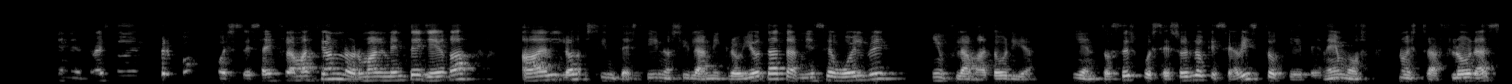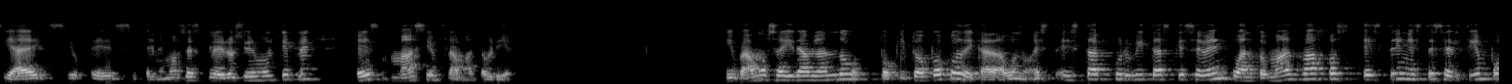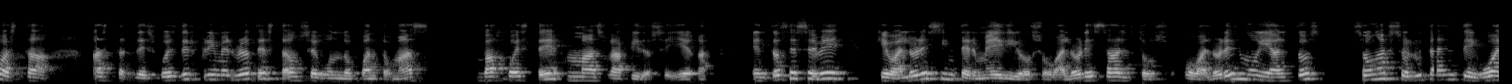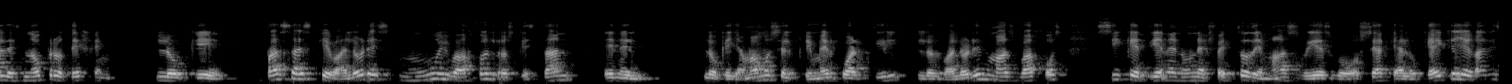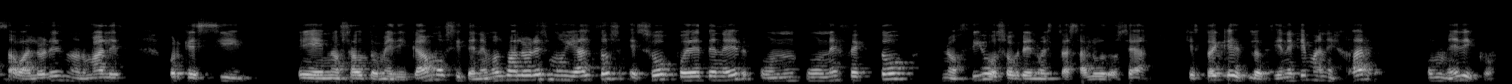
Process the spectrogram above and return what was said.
en el resto del cuerpo, pues esa inflamación normalmente llega a los intestinos y la microbiota también se vuelve inflamatoria. Y entonces, pues eso es lo que se ha visto, que tenemos nuestra flora, si, hay, si, eh, tenemos esclerosis múltiple, es más inflamatoria. Y vamos a ir hablando poquito a poco de cada uno. Estas curvitas que se ven, cuanto más bajos estén, este es el tiempo hasta, hasta después del primer brote hasta un segundo. Cuanto más bajo esté, más rápido se llega. Entonces se ve que valores intermedios o valores altos o valores muy altos son absolutamente iguales, no protegen. Lo que pasa es que valores muy bajos, los que están en el lo que llamamos el primer cuartil, los valores más bajos sí que tienen un efecto de más riesgo, o sea que a lo que hay que llegar es a valores normales, porque si eh, nos automedicamos y tenemos valores muy altos, eso puede tener un, efecto nocivo sobre nuestra salud. O sea, que esto hay que, lo tiene que manejar un médico.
